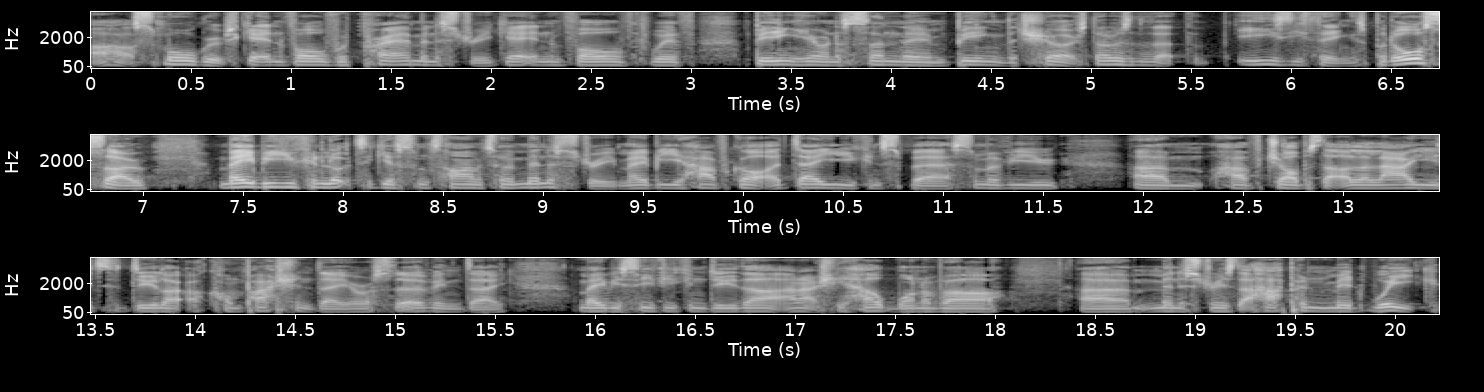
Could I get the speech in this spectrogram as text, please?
our small groups, get involved with prayer ministry, get involved with being here on a Sunday and being the church. Those are the, easy things. But also, maybe you can look to give some time to a ministry. Maybe you have got a day you can spare. Some of you um, have jobs that will allow you to do like a compassion day or a serving day. Maybe see if you can do that and actually help one of our um, ministries that happen midweek.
